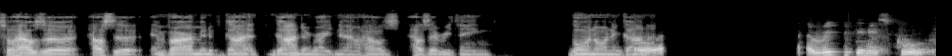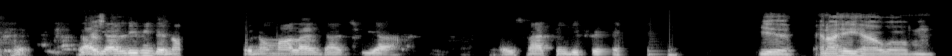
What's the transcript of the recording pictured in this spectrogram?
so how's uh how's the environment of Ghana, Ghana right now? How's how's everything going on in Ghana? Oh, everything is cool. like you are living the normal, the normal life that we are. It's nothing different. Yeah, and I hate how um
